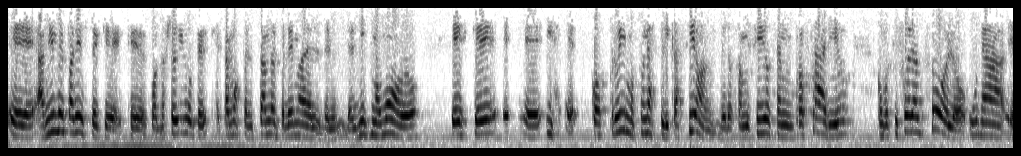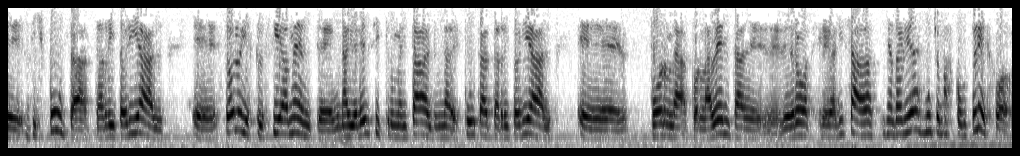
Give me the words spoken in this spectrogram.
Eh, a mí me parece que, cuando yo digo que, estamos pensando el problema del, mismo modo, es que construimos una explicación de los homicidios en Rosario como si fueran solo una disputa territorial eh, solo y exclusivamente una violencia instrumental de una disputa territorial eh, por la por la venta de, drogas ilegalizadas y en realidad es mucho más complejo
